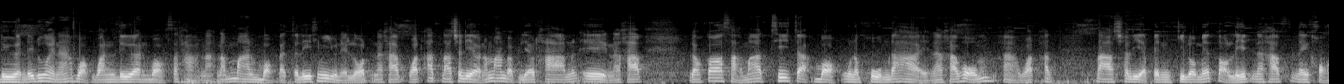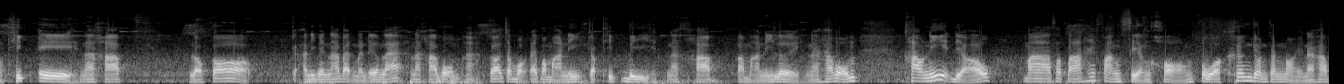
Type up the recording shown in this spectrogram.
เดือนได้ด้วยนะ บอกวันเดือน บอกสถานะน้ำมัน บอกแบตเตอรี่ที่มีอยู่ในรถนะครับ วัดอัตราเฉลี่ยน้ำมันแบบเรียลไทม์นั่นเองนะครับ แล้วก็สามารถที่จะบอกอุณหภูมิได้นะครับ ผมวัดอัตราเฉลี่ยเป็นกิโลเมตรต่อลิตรนะครับ ในของทิป A นะครับ แล้วก็ อันนี้เป็นหน้าแบตเหมือนเดิมแล้วนะครับผมอะก็จะบอกได้ประมาณนี้กับทิป B นะครับประมาณนี้เลยนะครับผมคราวนี้เดี๋ยวมาสตาร์ทให้ฟังเสียงของตัวเครื่องยนต์กันหน่อยนะครับ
